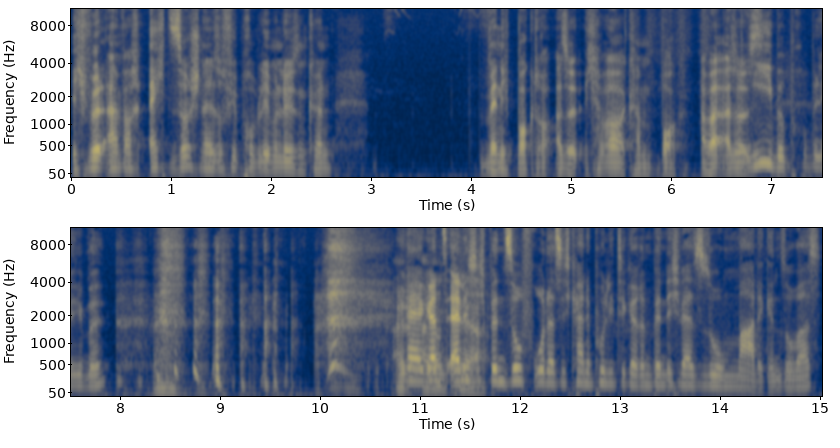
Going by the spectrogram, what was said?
ich würde einfach echt so schnell so viele Probleme lösen können, wenn ich Bock drauf. Also ich habe aber keinen Bock. Aber also Liebe Probleme. I- Ey, I ganz ehrlich, care. ich bin so froh, dass ich keine Politikerin bin. Ich wäre so madig in sowas.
